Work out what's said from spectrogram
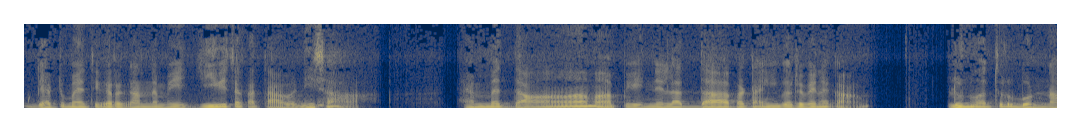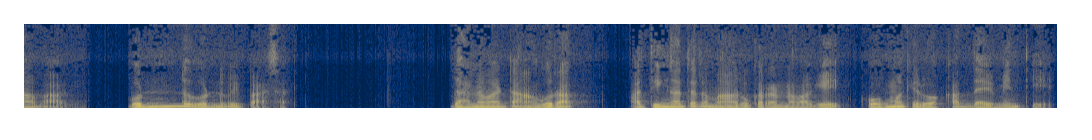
ගැටුම ඇති කරගන්න මේ ජීවිත කතාව නිසා හැමදාම අපි ඉන්නේ ලද්දාපටන් ඉවර වෙනකන් ලුණු වතුර බොන්නා වාගේ. බොන්න බොන්න පිපාසයි. ධනවට අඟුරක් අතින් අතට මාරු කරන්න වගේ කොහොම කෙරුවක්වත් දැවෙමින් තියෙන.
